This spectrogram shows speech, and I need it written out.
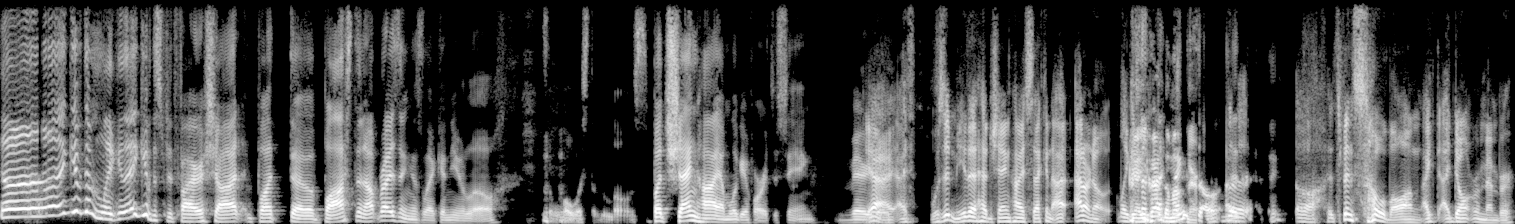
Uh, I give them like I give the Spitfire a shot, but the Boston Uprising is like a new low. It's the lowest of the lows. But Shanghai, I'm looking forward to seeing. Very Yeah, good. I, I was it me that had Shanghai second? I, I don't know. Like Yeah, you had them up there. so. The- I think- oh, it's been so long. I I don't remember.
